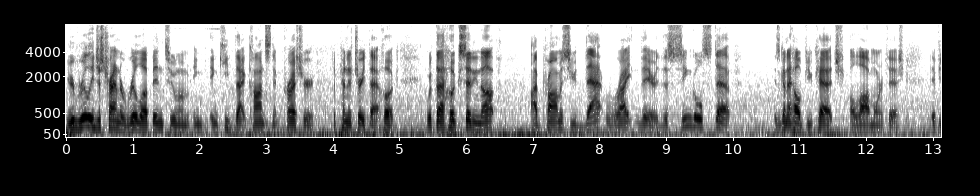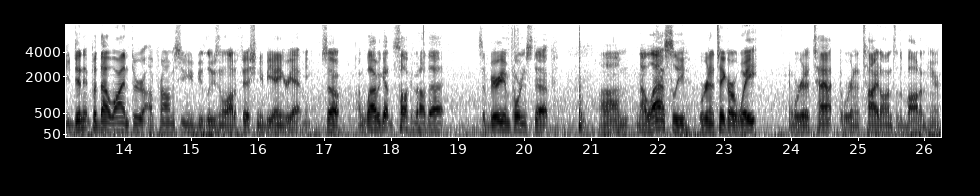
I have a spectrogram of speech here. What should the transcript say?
You're really just trying to reel up into them and, and keep that constant pressure to penetrate that hook. With that hook sitting up, I promise you that right there, this single step is gonna help you catch a lot more fish. If you didn't put that line through, I promise you, you'd be losing a lot of fish and you'd be angry at me. So I'm glad we got to talk about that. It's a very important step. Um, now, lastly, we're gonna take our weight and we're gonna tie we're gonna tie it onto the bottom here.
